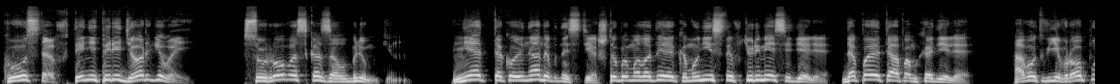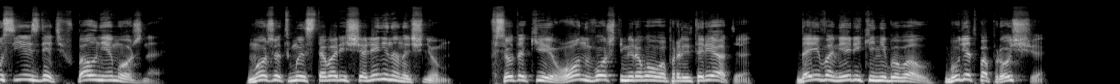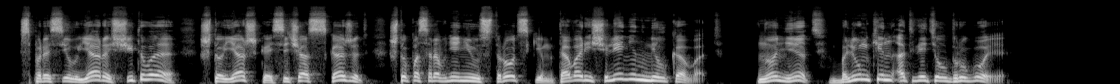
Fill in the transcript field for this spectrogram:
«Кустов, ты не передергивай!» Сурово сказал Блюмкин. «Нет такой надобности, чтобы молодые коммунисты в тюрьме сидели, да по этапам ходили. А вот в Европу съездить вполне можно. Может, мы с товарища Ленина начнем? Все-таки он вождь мирового пролетариата. Да и в Америке не бывал, будет попроще. Спросил я, рассчитывая, что Яшка сейчас скажет, что по сравнению с Троцким товарищ Ленин мелковат. Но нет, Блюмкин ответил другое.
